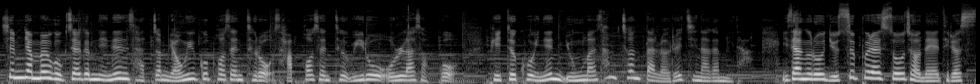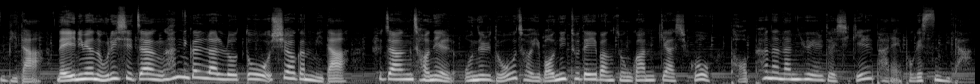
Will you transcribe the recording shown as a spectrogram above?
10년물 국제금리는 4.029%로 4% 위로 올라섰고 비트코인은 6만 3천 달러를 지나갑니다. 이상으로 뉴스프레소 전해드렸습니다. 내일이면 우리 시장 한글날로 또 쉬어갑니다. 휴장 전일 오늘도 저희 머니투데이 방송과 함께 하시고 더 편안한 휴일 되시길 바래 보겠습니다.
